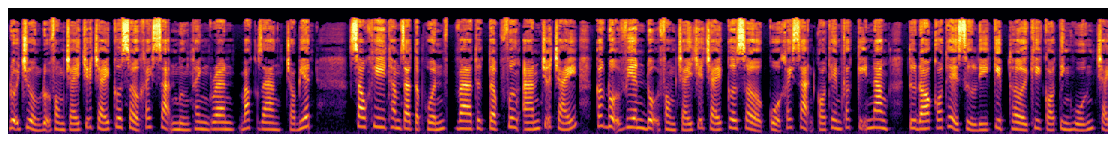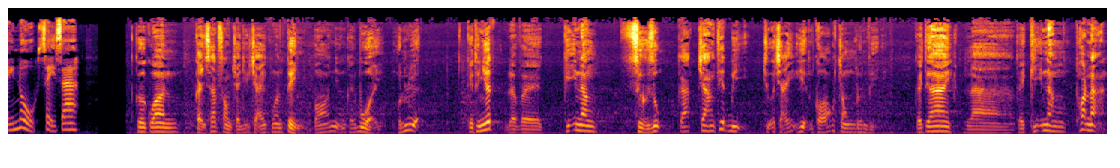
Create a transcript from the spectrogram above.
đội trưởng đội phòng cháy chữa cháy cơ sở khách sạn Mường Thanh Grand Bắc Giang cho biết, sau khi tham gia tập huấn và thực tập phương án chữa cháy, các đội viên đội phòng cháy chữa cháy cơ sở của khách sạn có thêm các kỹ năng, từ đó có thể xử lý kịp thời khi có tình huống cháy nổ xảy ra cơ quan cảnh sát phòng cháy chữa cháy công an tỉnh có những cái buổi huấn luyện. Cái thứ nhất là về kỹ năng sử dụng các trang thiết bị chữa cháy hiện có trong đơn vị. Cái thứ hai là cái kỹ năng thoát nạn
